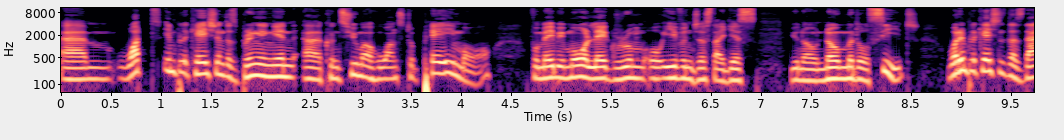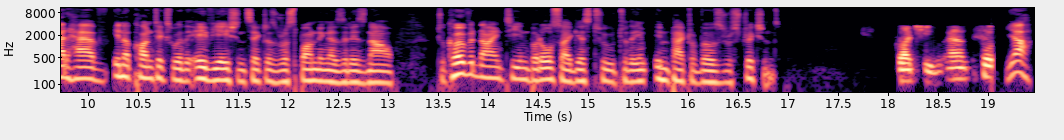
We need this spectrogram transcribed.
Um, what implication does bringing in a consumer who wants to pay more for maybe more leg room or even just, I guess, you know, no middle seat? What implications does that have in a context where the aviation sector is responding as it is now to COVID 19, but also, I guess, to, to the impact of those restrictions? Got you. Um, so yeah.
